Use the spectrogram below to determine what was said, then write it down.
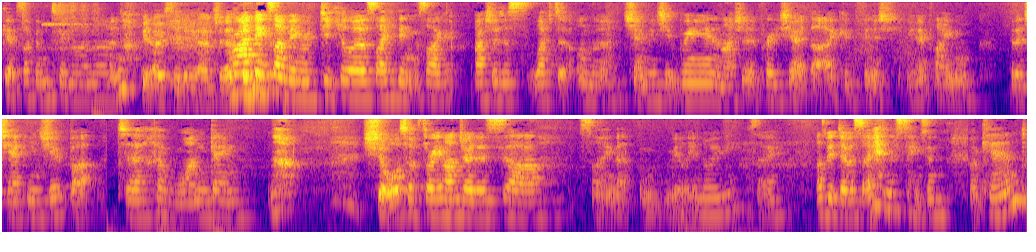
get stuck on 299. Bit OCD, aren't you? Ryan thinks I'm being ridiculous. Like he thinks like I should have just left it on the championship win, and I should appreciate that I could finish, you know, playing for the championship. But to have one game short of 300 is uh, something that would really annoy me. So I was a bit devastated this season. Got canned.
